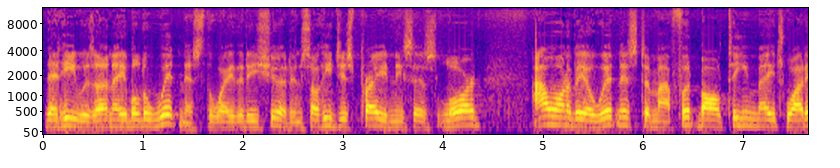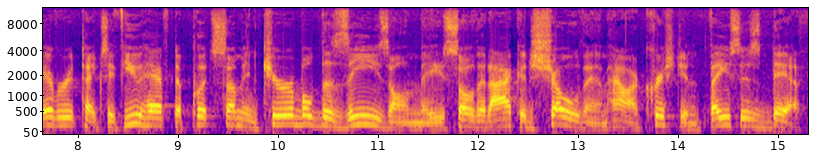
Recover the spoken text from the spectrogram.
that he was unable to witness the way that he should. And so he just prayed and he says, Lord, I want to be a witness to my football teammates, whatever it takes. If you have to put some incurable disease on me so that I could show them how a Christian faces death,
